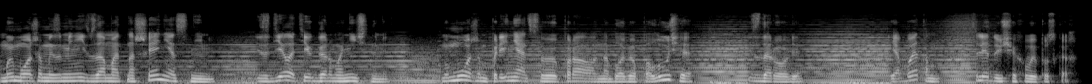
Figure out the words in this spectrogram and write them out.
мы можем изменить взаимоотношения с ними и сделать их гармоничными, мы можем принять свое право на благополучие и здоровье. И об этом в следующих выпусках.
